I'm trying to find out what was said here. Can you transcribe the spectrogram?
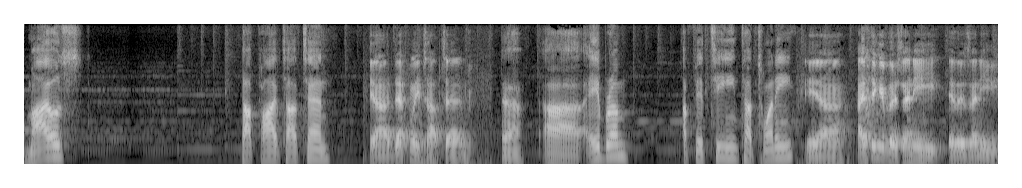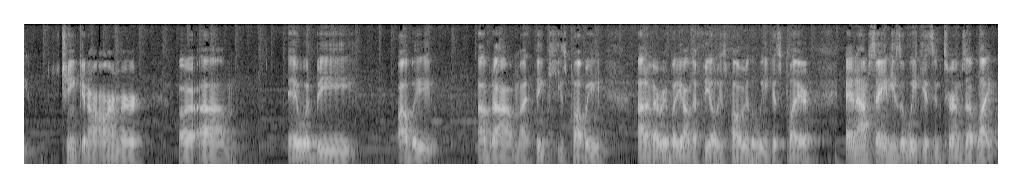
Miles, top five, top ten. Yeah, definitely top ten. Yeah, uh, Abram, top fifteen, top twenty. Yeah, I think if there's any if there's any chink in our armor, or um, it would be probably Abraham. I think he's probably out of everybody on the field, he's probably the weakest player. And I'm saying he's the weakest in terms of like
